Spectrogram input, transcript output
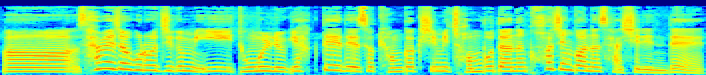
어, 사회적으로 지금 이 동물육이 학대에 대해서 경각심이 전보다는 커진 거는 사실인데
